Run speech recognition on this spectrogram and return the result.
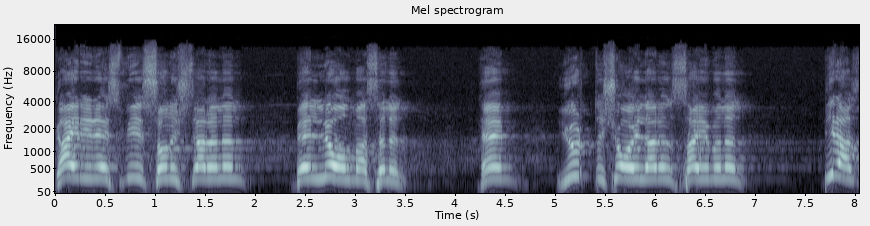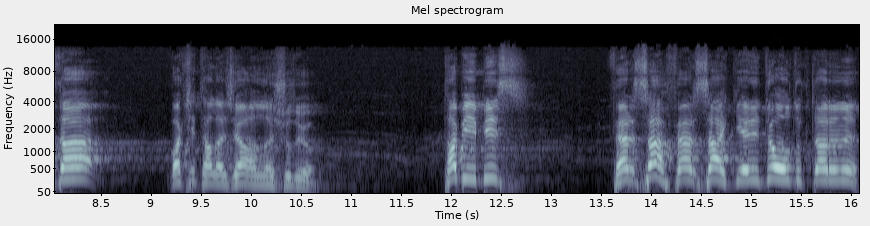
Gayri resmi sonuçlarının belli olmasının hem yurt dışı oyların sayımının biraz daha vakit alacağı anlaşılıyor. Tabii biz fersah fersah geride olduklarını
